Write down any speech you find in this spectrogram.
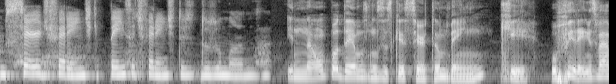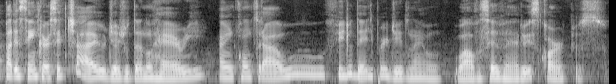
um ser diferente, que pensa diferente dos, dos humanos. Né? E não podemos nos esquecer também que o Firenze vai aparecer em Cursed Child, ajudando o Harry a encontrar o filho dele perdido, né? O, o Alvo Severo e Scorpius.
